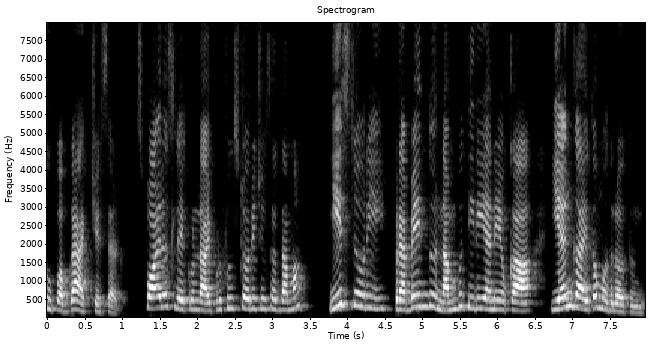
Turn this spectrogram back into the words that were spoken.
సూపర్గా యాక్ట్ చేశాడు. స్పాయిలర్స్ లేకుండా ఇప్పుడు ఫుల్ స్టోరీ చూసేద్దామా? ఈ స్టోరీ ప్రభేందు నంబుతిరి అనే ఒక యంగ్తో మొదలవుతుంది.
